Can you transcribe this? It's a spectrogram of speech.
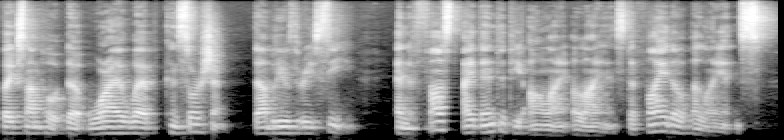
For example, the World Web Consortium, W3C, and the Fast Identity Online Alliance, the FIDO Alliance.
